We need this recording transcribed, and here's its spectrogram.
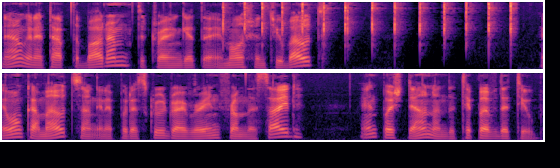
Now I'm going to tap the bottom to try and get the emulsion tube out. It won't come out, so I'm going to put a screwdriver in from the side and push down on the tip of the tube.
